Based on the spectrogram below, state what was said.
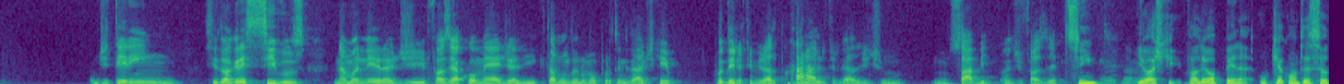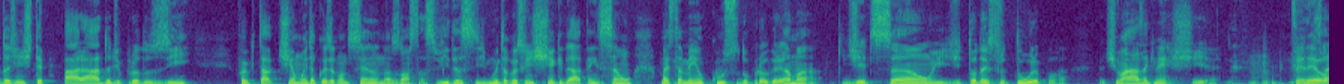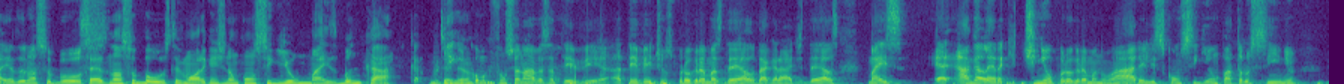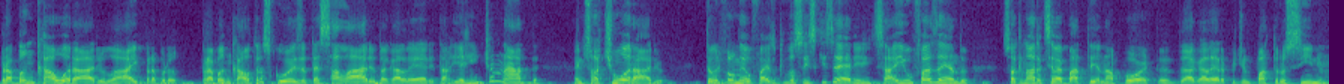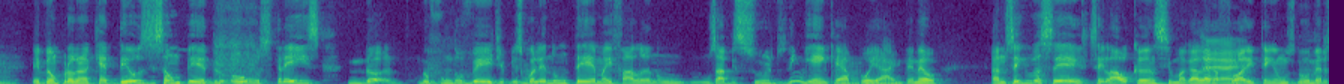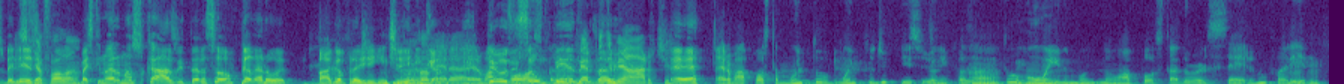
de terem sido agressivos na maneira de fazer a comédia ali, que estavam dando uma oportunidade que poderia ter virado pra caralho, tá ligado? A gente não, não sabe antes de fazer. Sim. E eu acho que valeu a pena. O que aconteceu da gente ter parado de produzir foi que tá- tinha muita coisa acontecendo nas nossas vidas e muita coisa que a gente tinha que dar atenção, mas também o custo do programa, de edição e de toda a estrutura, porra. Eu tinha uma asa que mexia. Entendeu? Saiu do nosso bolso. Saia do nosso bolso. Teve uma hora que a gente não conseguiu mais bancar. Cara, porque Entendeu? como que funcionava essa TV? A TV tinha os programas dela, da grade delas, mas é, a galera que tinha o programa no ar, eles conseguiam patrocínio pra bancar o horário lá e pra bancar outras coisas, até salário da galera e tal. E a gente tinha nada. A gente só tinha um horário. Então ele falou: Meu, faz o que vocês quiserem. A gente saiu fazendo. Só que na hora que você vai bater na porta da galera pedindo patrocínio, e vê um programa que é Deus de São Pedro, ou os três no, no fundo verde, escolhendo um tema e falando um- uns absurdos, ninguém quer apoiar, entendeu? A não ser que você, sei lá, alcance uma galera É. fora e tenha uns números, Isso que beleza. ia falar. Mas que não era o nosso caso, então era só, galera, ô, paga pra gente aí, Uhum. cara. Era, era uma Deus e aposta, São Pedro. Quero fazer minha arte. É, Era uma aposta muito, muito difícil de alguém fazer. Ah. muito ruim. Num num apostador sério não faria. Uhum.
